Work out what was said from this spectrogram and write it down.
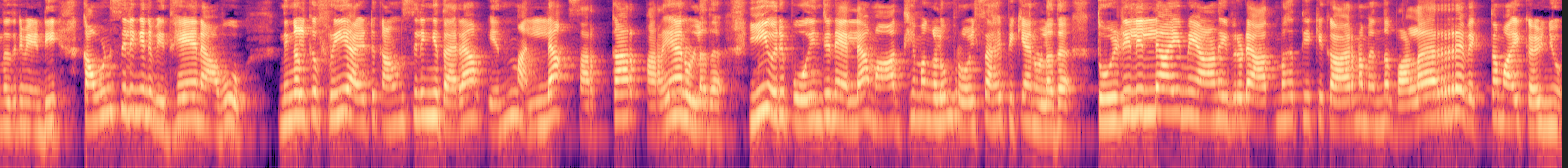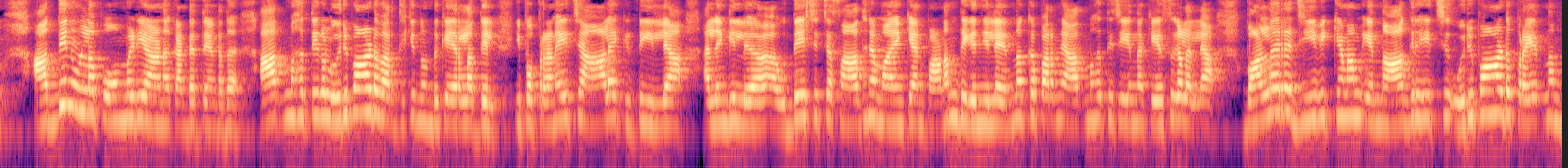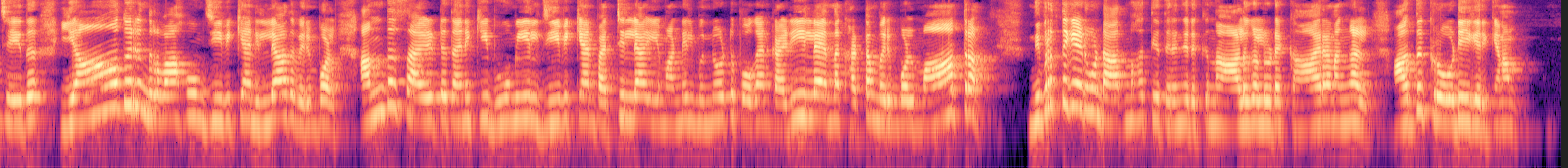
തിരിച്ചറിയുന്നതിന് വേണ്ടി കൗൺസിലിങ്ങിന് വിധേയനാവൂ. നിങ്ങൾക്ക് ഫ്രീ ആയിട്ട് കൗൺസിലിംഗ് തരാം എന്നല്ല സർക്കാർ പറയാനുള്ളത്. ഈ ഒരു പോയിന്റിനെയല്ല മാധ്യമങ്ങളും പ്രോത്സാഹിപ്പിക്കാനുള്ളത്. തൊഴിലില്ലായ്മയാണ് ഇവരുടെ ആത്മഹത്യക്ക് കാരണമെന്ന് വളരെ വ്യക്തമായി കഴിഞ്ഞു. അതിനുള്ള പോംവഴിയാണ് കണ്ടെത്തേണ്ടത്. ആത്മഹത്യകൾ ഒരുപാട് വർദ്ധിക്കുന്നുണ്ട് കേരളത്തിൽ. ഇപ്പോൾ പ്രണയിച്ച ആളെ കിട്ടിയില്ല അല്ലെങ്കിൽ ഉദ്ദേശിച്ച സാധനം വാങ്ങിക്കാൻ പണം തികഞ്ഞില്ല എന്നൊക്കെ പറഞ്ഞ് ആത്മഹത്യ ചെയ്യുന്ന കേസുകളല്ല. വളരെ ജീവിക്കണം എന്ന് ആഗ്രഹിച്ച് ഒരുപാട് പ്രയത്നം ചെയ്ത് യാതൊരു നിർവാഹവും ജീവിക്കാൻ ഇല്ലാതെ വരുമ്പോൾ അന്തസ്സായിട്ട് തനിക്ക് ഈ ഭൂമിയിൽ ജീവിക്കാൻ പറ്റില്ല ഈ മണ്ണിൽ മുന്നോട്ട് പോകാൻ കഴിയില്ല എന്ന ഘട്ടം വരുമ്പോൾ മാത്രം നിവൃത്തികേട് കൊണ്ട് ആത്മഹത്യ തിരഞ്ഞെടുക്കുന്ന ആളുകളുടെ കാരണങ്ങൾ അത് ക്രോഡീകരിക്കണം.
